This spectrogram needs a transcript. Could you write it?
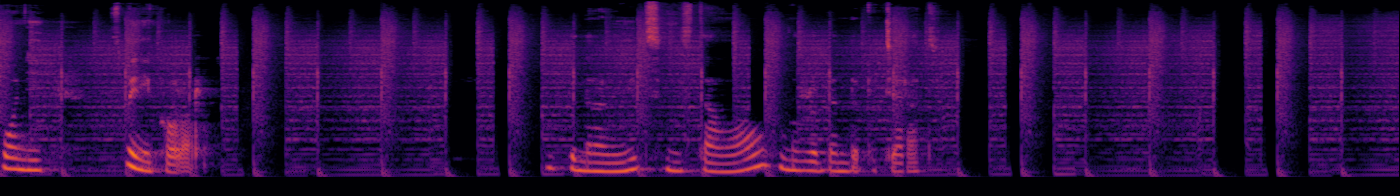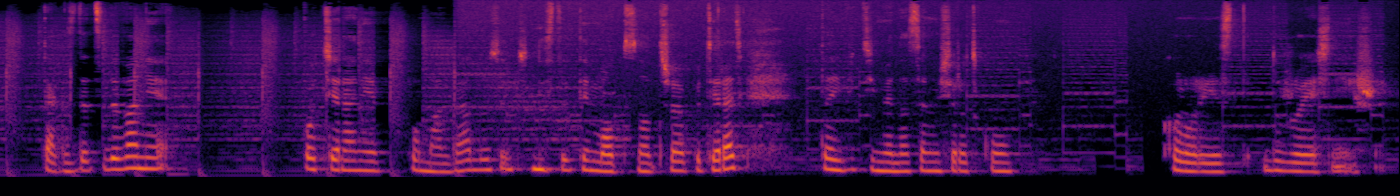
dłoni zmieni kolor. Generalnie nic nie stało, może będę pocierać. Tak, zdecydowanie pocieranie pomaga, dosyć niestety mocno trzeba pocierać. Tutaj widzimy na samym środku kolor jest dużo jaśniejszy.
